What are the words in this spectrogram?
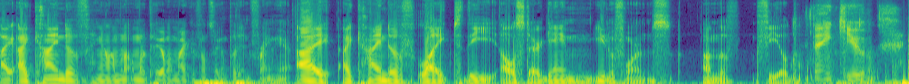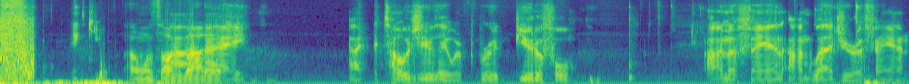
I, I kind of hang on. I'm gonna, I'm gonna pick up my microphone so I can put it in frame here. I, I kind of liked the All Star Game uniforms on the field. Thank you, thank you. I want to talk about I, it. I told you they were beautiful. I'm a fan. I'm glad you're a fan.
